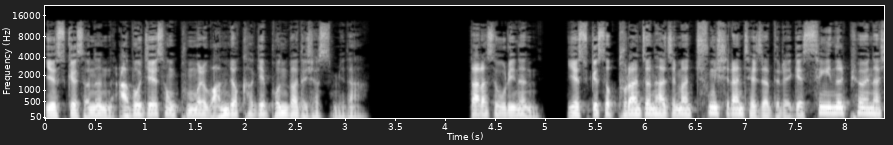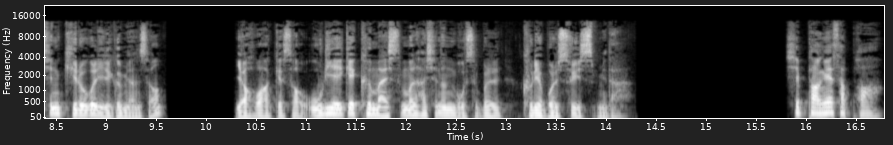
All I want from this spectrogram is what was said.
예수께서는 아버지의 성품을 완벽하게 본받으셨습니다. 따라서 우리는 예수께서 불완전하지만 충실한 제자들에게 승인을 표현하신 기록을 읽으면서 여호와께서 우리에게 그 말씀을 하시는 모습을 그려볼 수 있습니다. 시팡의 사파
